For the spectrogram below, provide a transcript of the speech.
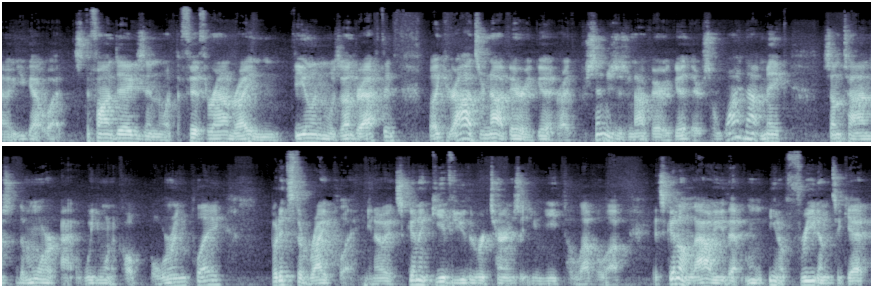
Uh, you got what Stefon Diggs in what the fifth round, right? And Thielen was undrafted. But like your odds are not very good, right? The percentages are not very good there. So why not make sometimes the more uh, what you want to call boring play, but it's the right play. You know, it's going to give you the returns that you need to level up. It's going to allow you that you know freedom to get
